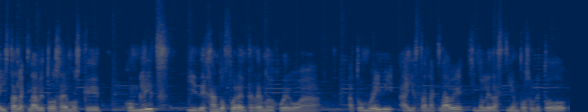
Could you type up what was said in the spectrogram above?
ahí está la clave, todos sabemos que con blitz y dejando fuera del terreno de juego a, a Tom Brady, ahí está la clave, si no le das tiempo, sobre todo,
